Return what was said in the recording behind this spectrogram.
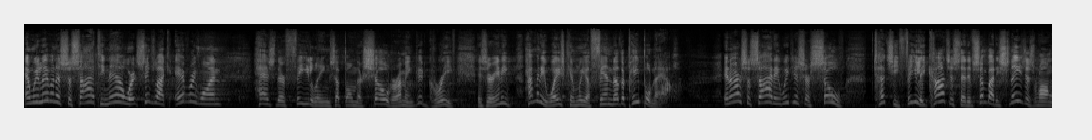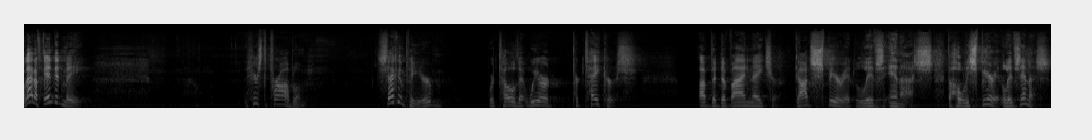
And we live in a society now where it seems like everyone has their feelings up on their shoulder. I mean, good grief. Is there any, how many ways can we offend other people now? In our society, we just are so touchy feely conscious that if somebody sneezes wrong, that offended me here's the problem. Second Peter, we're told that we are partakers of the divine nature. God's Spirit lives in us. The Holy Spirit lives in us.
